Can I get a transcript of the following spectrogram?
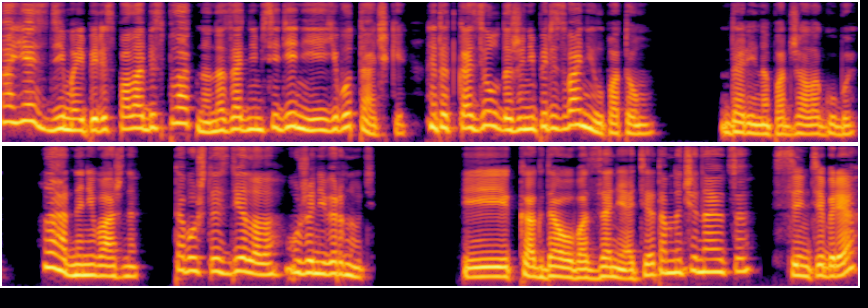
«А я с Димой переспала бесплатно на заднем сиденье его тачки. Этот козел даже не перезвонил потом». Дарина поджала губы. «Ладно, неважно. Того, что сделала, уже не вернуть. «И когда у вас занятия там начинаются? С сентября?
